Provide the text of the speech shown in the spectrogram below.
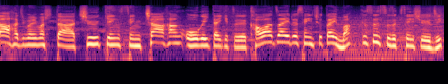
さあ始まりました。中堅戦チャーハン大食い対決。川ザイル選手対マックス鈴木選手実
